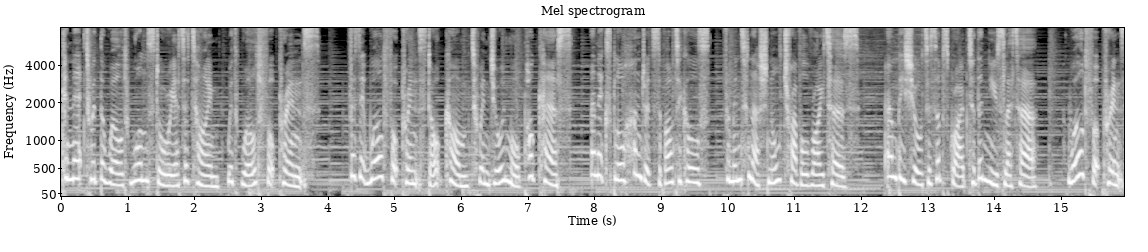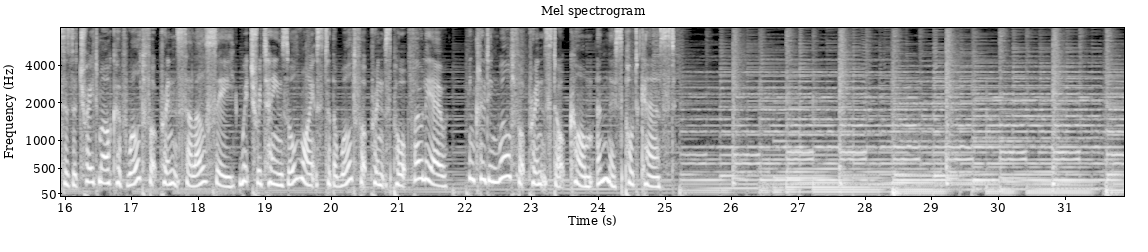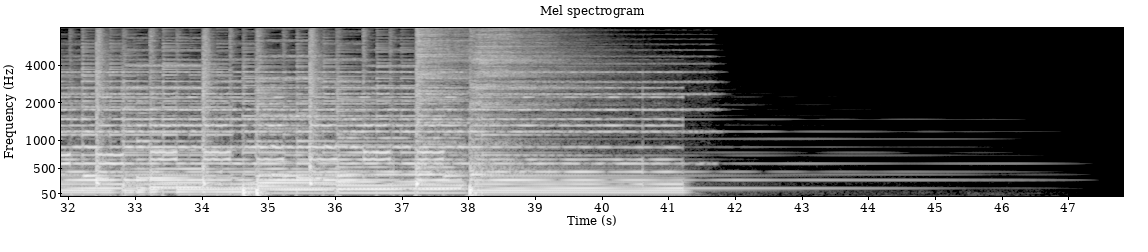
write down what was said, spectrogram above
Connect with the world one story at a time with World Footprints. Visit worldfootprints.com to enjoy more podcasts and explore hundreds of articles from international travel writers. And be sure to subscribe to the newsletter. World Footprints is a trademark of World Footprints LLC, which retains all rights to the World Footprints portfolio, including worldfootprints.com and this podcast.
